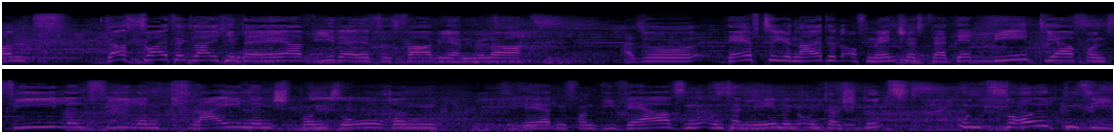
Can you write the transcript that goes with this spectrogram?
Und das zweite gleich hinterher. Wieder ist es Fabian Müller. Also der FC United of Manchester, der lebt ja von vielen, vielen kleinen Sponsoren. Sie werden von diversen Unternehmen unterstützt. Und sollten sie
